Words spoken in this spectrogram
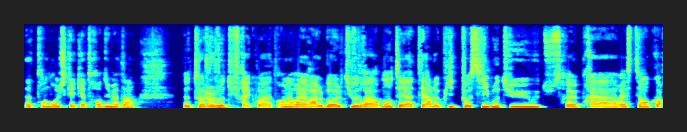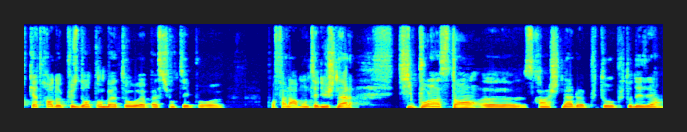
d'attendre jusqu'à 4h du matin. toi Jojo, tu ferais quoi? Tu aurais ras le bol, tu voudrais remonter à terre le plus vite possible ou tu, tu serais prêt à rester encore 4 heures de plus dans ton bateau à patienter pour pour faire la remontée du chenal qui pour l'instant sera un chenal plutôt plutôt désert?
